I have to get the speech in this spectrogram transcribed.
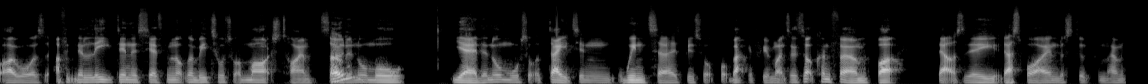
I was, I think the league dinner this year is not going to be till sort of March time. So Oh. the normal, yeah, the normal sort of date in winter has been sort of put back a few months. So it's not confirmed, but that was the, that's what I understood from having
